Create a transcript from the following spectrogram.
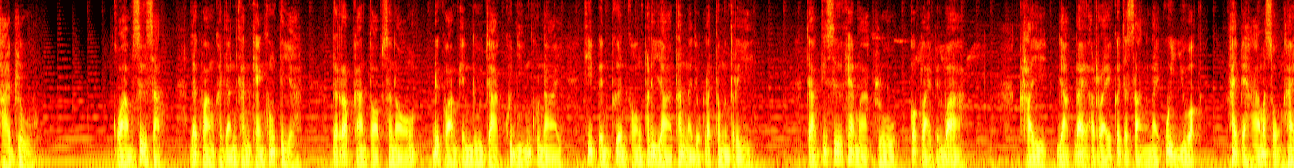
ขายพลูความซื่อสัตย์และความขยันขันแข็งของเตี่ยได้รับการตอบสนองด้วยความเอ็นดูจากคุณหญิงคุณนายที่เป็นเพื่อนของภริยาท่านนายกรัฐมนตรี จากที่ซื้อแค่หมากพลูก็กลายเป็นว่า ใครอยากได้อะไรก็จะสั่งนายอุ้ยยวก ให้ไปหามาส่งให้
